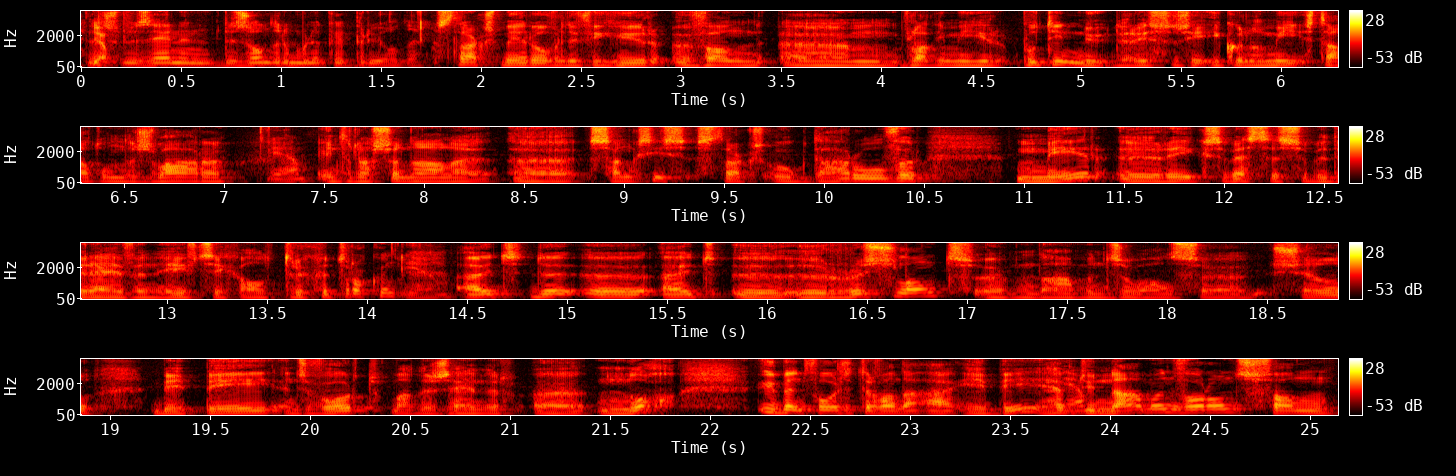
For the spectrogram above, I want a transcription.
Dus Ja. we zijn in een bijzonder moeilijke periode. Straks meer over de figuur van ehm, Vladimir Poetin. Nu, de Russische economie staat onder zware Ja. internationale eh, sancties. Straks ook daarover meer. Een reeks westerse bedrijven heeft zich al teruggetrokken Ja. uit, de, eh, uit eh, Rusland. Eh, namen zoals Shell, BP enzovoort. Maar er zijn er nog. U bent voorzitter van de AEB. Hebt Ja. u namen voor ons van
